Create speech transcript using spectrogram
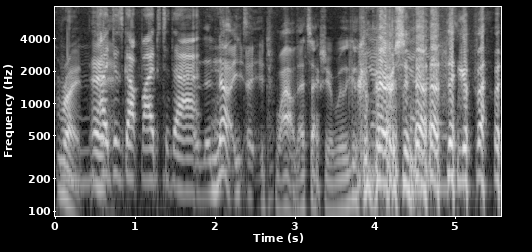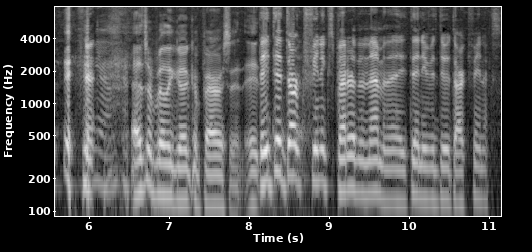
right. Mm-hmm. I just got vibes to that. no, it's wow. That's actually a really good comparison. yeah, now that I yeah. think about it. Yeah. That's a really good comparison. It, They did Dark Phoenix better than them, and they didn't even do Dark Phoenix.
